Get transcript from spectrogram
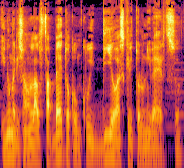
i numeri sono l'alfabeto con cui Dio ha scritto l'universo,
